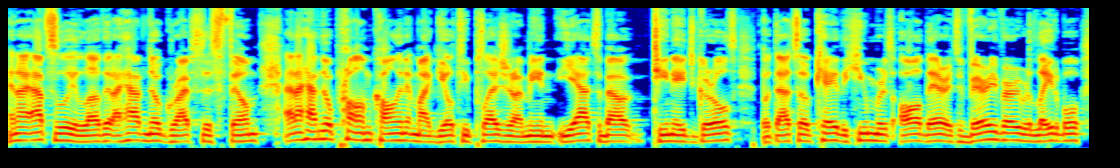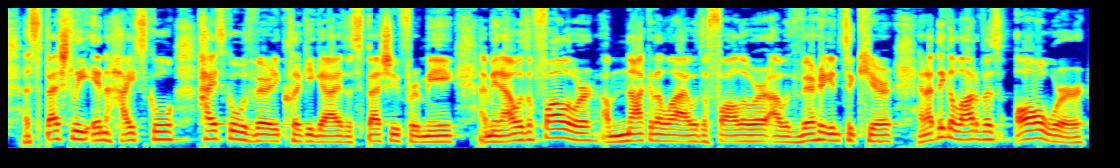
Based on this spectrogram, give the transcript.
And I absolutely loved it. I have no gripes to this film and I have no problem calling it my guilty pleasure. I mean, yeah, it's about teenage girls, but that's okay. The humor is all there. It's very, very relatable, especially in high school. High school was very clicky, guys, especially for me. I mean, I was a follower. I'm not going to lie. I was a follower. I was very insecure. And I think a lot of us all were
